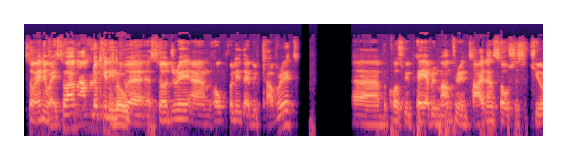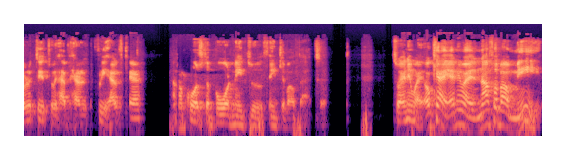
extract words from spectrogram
So anyway, so I'm, I'm looking into No. a, a surgery, and hopefully they will cover it. Uh, because we pay every month here in Thailand social security to have health, free healthcare, and of course the board need to think about that. So, so anyway, okay. Anyway, enough about me.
